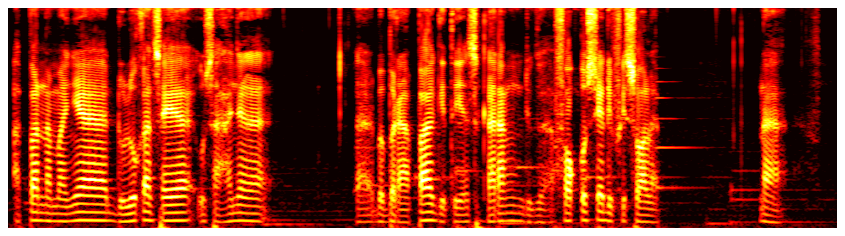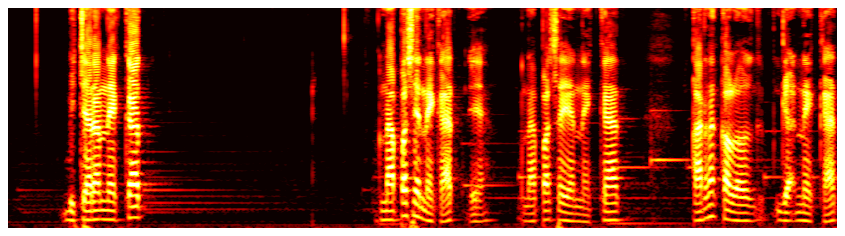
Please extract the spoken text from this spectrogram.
apa namanya dulu kan saya usahanya eh, beberapa gitu ya sekarang juga fokusnya di visual lab. Nah bicara nekat kenapa saya nekat ya? Kenapa saya nekat? Karena kalau nggak nekat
